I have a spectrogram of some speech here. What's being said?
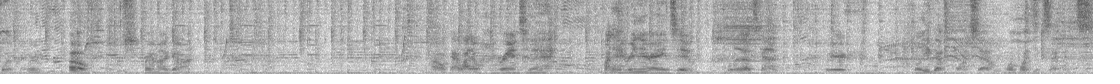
What? Where? Oh. Where am I going? Oh, okay. Why did I ran into that? Why did I run there into? Well, that's kind of weird. Well, you got points, so 1.6 seconds.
